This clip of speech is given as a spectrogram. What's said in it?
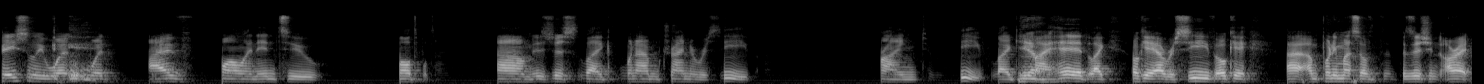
basically what what I've fallen into multiple times um, is just like when I'm trying to receive, I'm trying to Like in my head, like okay, I receive. Okay, I, I'm putting myself in the position. All right,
